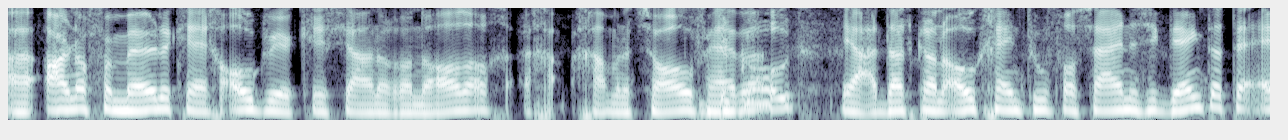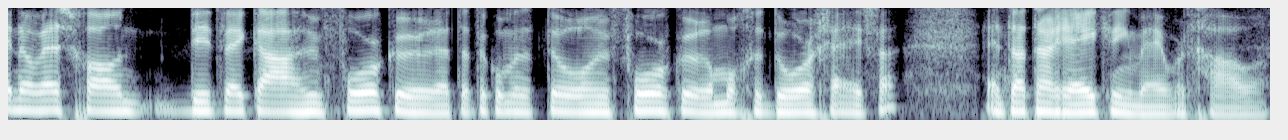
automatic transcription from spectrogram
Uh, Arno Vermeulen kreeg ook weer Cristiano Ronaldo. Ga- gaan we het zo over De hebben. goat. Ja, dat kan ook geen toeval zijn. Dus ik denk dat de NOS gewoon dit WK hun voorkeuren, dat de commentatoren hun voorkeuren mochten doorgeven. En dat daar rekening mee wordt gehouden.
